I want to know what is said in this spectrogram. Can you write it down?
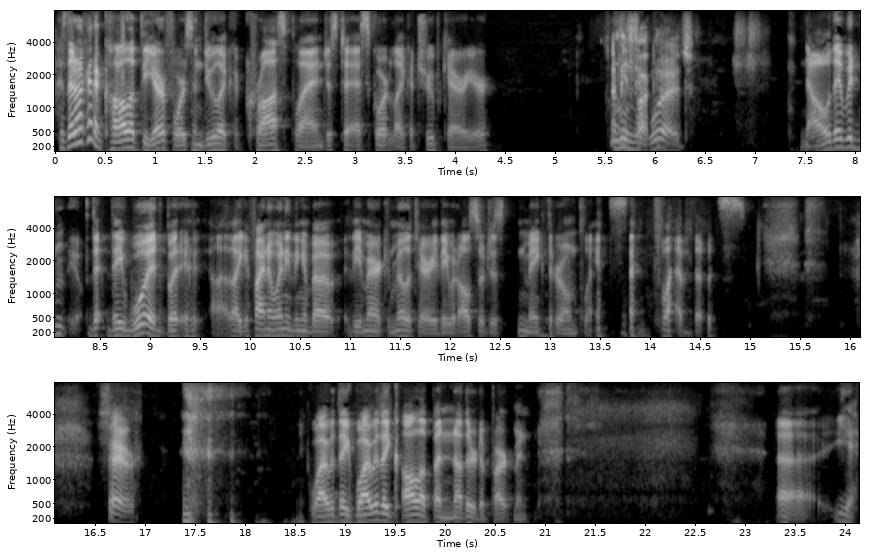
because they're not going to call up the air force and do like a cross plan just to escort like a troop carrier. I mean, they fuck would. knows? No, they would. They would, but if, uh, like if I know anything about the American military, they would also just make their own planes and flab those. fair. Like, why would they? Why would they call up another department? Uh, yeah.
